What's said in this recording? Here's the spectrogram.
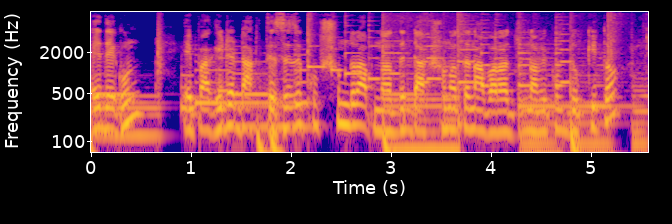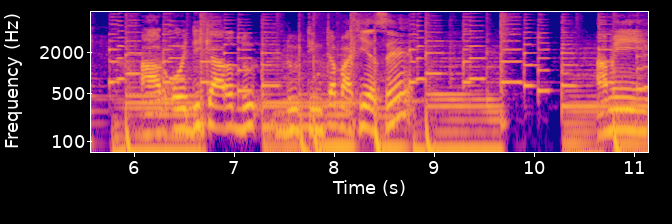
এই দেখুন, এই পাখিটা ডাকতেছে যে খুব সুন্দর আপনাদের ডাক শোনাতে না পারার জন্য আমি খুব দুঃখিত। আর ওইদিকে আরও দু- তিনটা পাখি আছে। আমি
